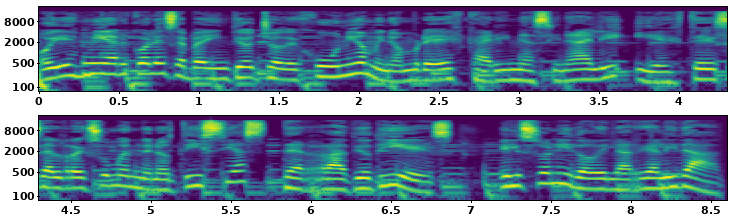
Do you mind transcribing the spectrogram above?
Hoy es miércoles 28 de junio, mi nombre es Karina Sinali y este es el resumen de noticias de Radio 10, El Sonido de la Realidad.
